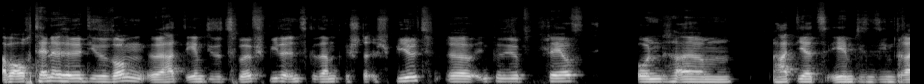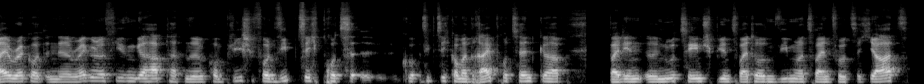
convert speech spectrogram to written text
Aber auch Tannehill, die Saison, äh, hat eben diese zwölf Spiele insgesamt gespielt, äh, inklusive Playoffs. Und ähm, hat jetzt eben diesen 7-3-Rekord in der Regular Season gehabt, hat eine Completion von 70,3 Prozent gehabt, bei den äh, nur 10 Spielen 2742 Yards,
